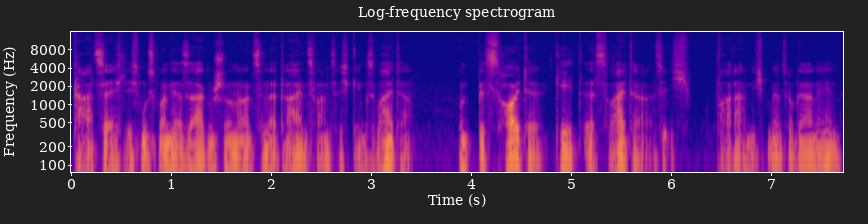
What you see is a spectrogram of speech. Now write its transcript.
tatsächlich muss man ja sagen, schon 1923 ging es weiter. Und bis heute geht es weiter. Also ich fahre da nicht mehr so gerne hin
